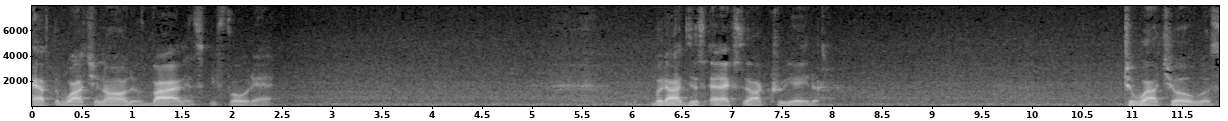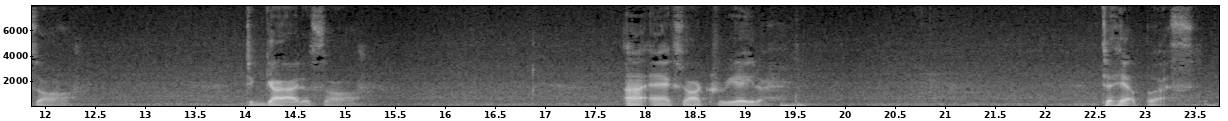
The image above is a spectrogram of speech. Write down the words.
After watching all the violence before that. But I just asked our Creator to watch over us all, to guide us all. I ask our Creator to help us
